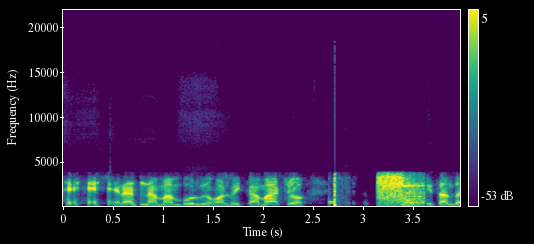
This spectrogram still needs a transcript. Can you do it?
Eran Namán Burgos y Juan Luis Camacho, pisando el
